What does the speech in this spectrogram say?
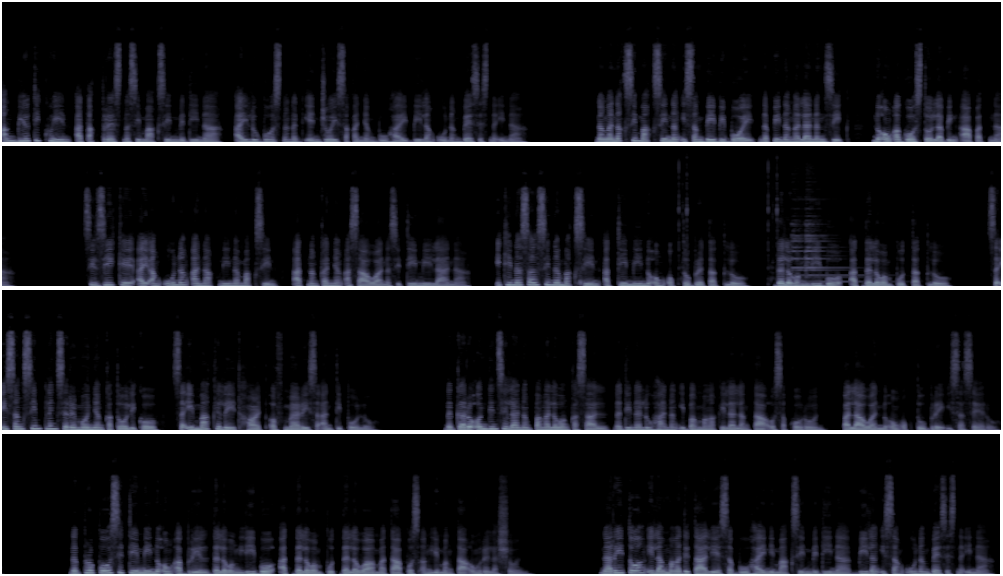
Ang beauty queen at aktres na si Maxine Medina ay lubos na nag-enjoy sa kanyang buhay bilang unang beses na ina. Nanganak si Maxine ng isang baby boy na pinangalan ng Zik noong Agosto 14 na. Si Zike ay ang unang anak ni na Maxine at ng kanyang asawa na si Timmy Lana. Ikinasal si na Maxine at Timmy noong Oktubre 3, 2023 sa isang simpleng seremonyang katoliko sa Immaculate Heart of Mary sa Antipolo. Nagkaroon din sila ng pangalawang kasal na dinaluhan ng ibang mga kilalang tao sa Coron, Palawan noong Oktubre 1-0. Nagpropose si Timmy noong Abril 2022 matapos ang limang taong relasyon. Narito ang ilang mga detalye sa buhay ni Maxine Medina bilang isang unang beses na ina.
